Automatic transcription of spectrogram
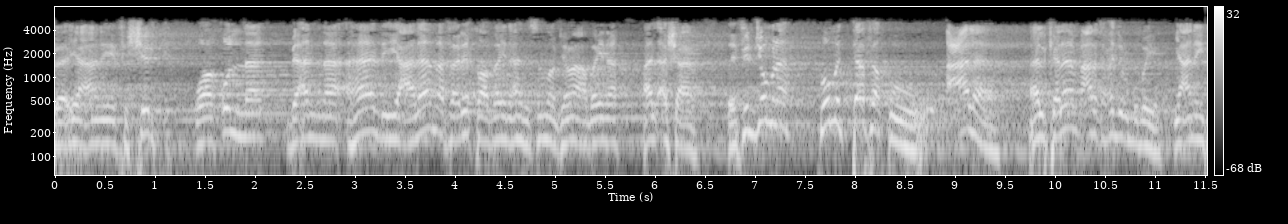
يعني في الشرك. وقلنا بأن هذه علامة فارقة بين أهل السنة والجماعة وبين الأشاعرة في الجملة هم اتفقوا على الكلام على توحيد الربوبية. يعني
